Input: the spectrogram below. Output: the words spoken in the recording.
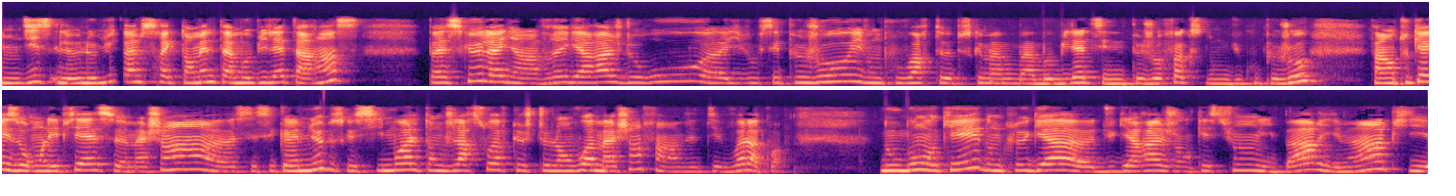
Ils me disent le, le mieux quand même serait que t'emmènes ta mobilette à Reims parce que là, il y a un vrai garage de roues, euh, c'est Peugeot, ils vont pouvoir te... Parce que ma, ma mobilette, c'est une Peugeot Fox, donc du coup Peugeot. Enfin, en tout cas, ils auront les pièces, euh, machin. Euh, c'est quand même mieux, parce que si moi, le temps que je la reçoive, que je te l'envoie, machin, enfin, voilà quoi. Donc bon, ok, donc le gars du garage en question, il part, il main, puis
